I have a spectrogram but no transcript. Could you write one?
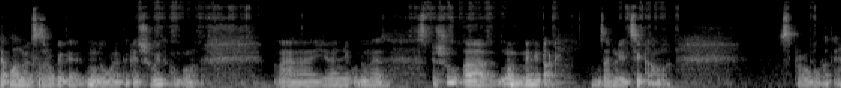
я планую це зробити ну, доволі таки швидко, бо е, я нікуди не спішу. А ну, мені так взагалі цікаво спробувати.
